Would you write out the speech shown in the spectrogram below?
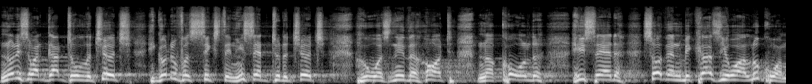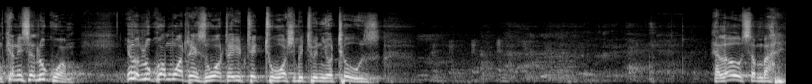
Notice what God told the church. He go to verse 16. He said to the church who was neither hot nor cold, He said, So then, because you are lukewarm, can you say lukewarm? You know, lukewarm water is water you take to wash between your toes. Hello, somebody.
